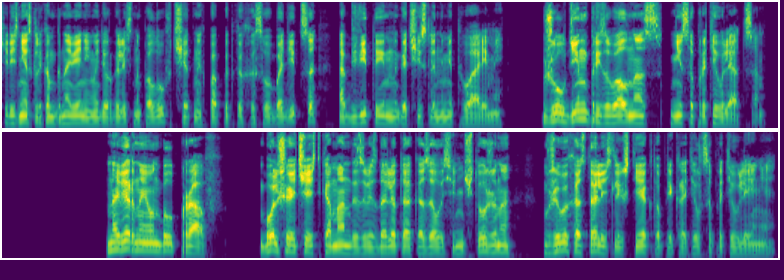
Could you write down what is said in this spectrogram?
Через несколько мгновений мы дергались на полу в тщетных попытках освободиться, обвитые многочисленными тварями. Жулдин призывал нас не сопротивляться. Наверное, он был прав. Большая часть команды звездолета оказалась уничтожена, в живых остались лишь те, кто прекратил сопротивление.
